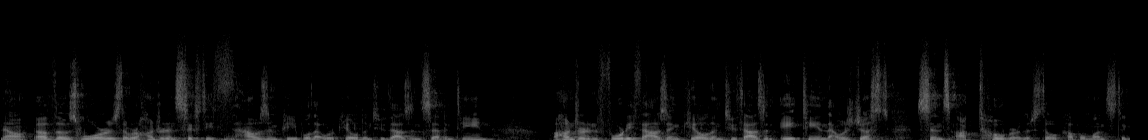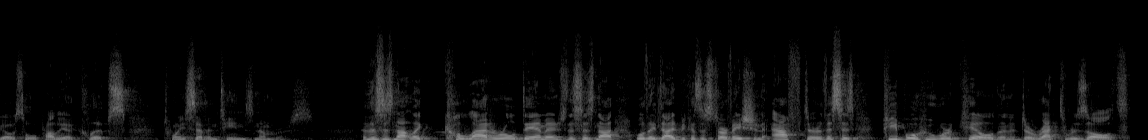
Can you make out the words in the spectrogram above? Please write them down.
Now, of those wars, there were 160,000 people that were killed in 2017, 140,000 killed in 2018. That was just since October. There's still a couple months to go, so we'll probably eclipse 2017's numbers. And this is not like collateral damage. This is not, well, they died because of starvation after. This is people who were killed in a direct result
